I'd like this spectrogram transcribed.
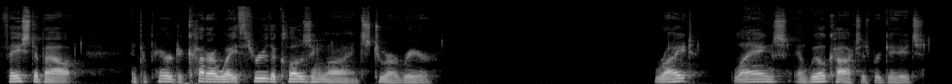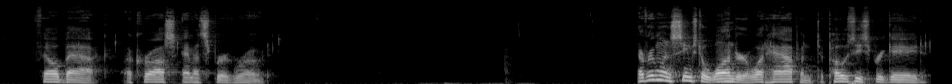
faced about, and prepared to cut our way through the closing lines to our rear. Wright, Lang's, and Wilcox's brigades fell back across Emmitsburg Road. Everyone seems to wonder what happened to Posey's brigade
